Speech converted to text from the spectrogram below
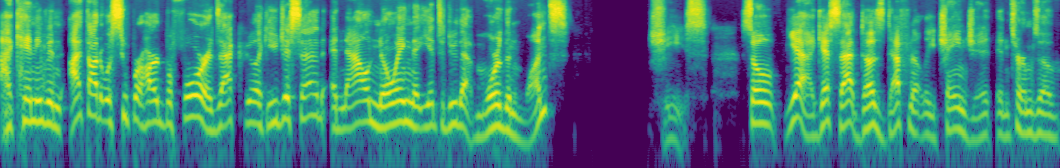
I can't even I thought it was super hard before, exactly like you just said. And now knowing that you had to do that more than once, jeez. So yeah, I guess that does definitely change it in terms of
